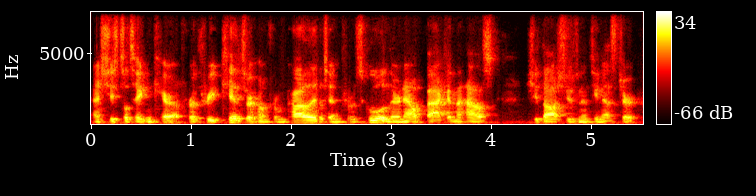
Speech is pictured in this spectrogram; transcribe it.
and she's still taken care of. Her three kids are home from college and from school and they're now back in the house. She thought she was an empty nester.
